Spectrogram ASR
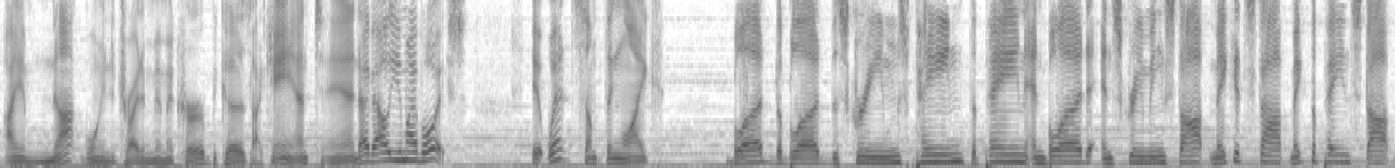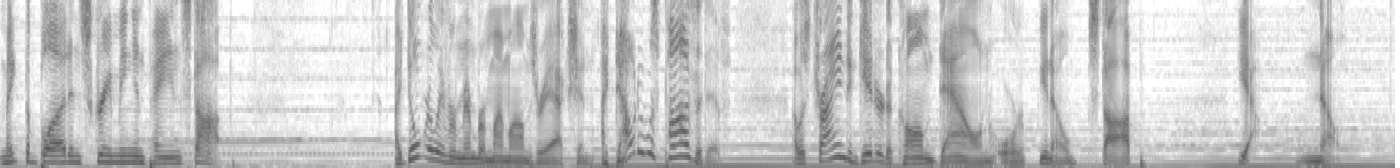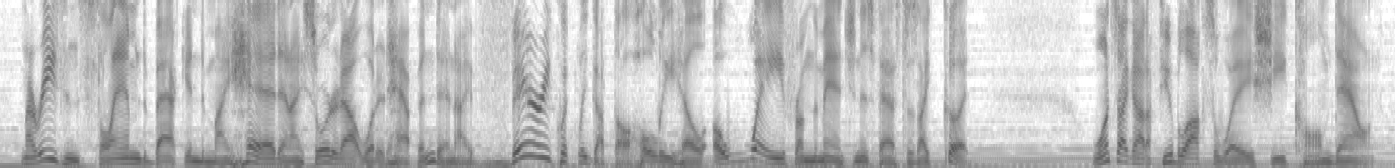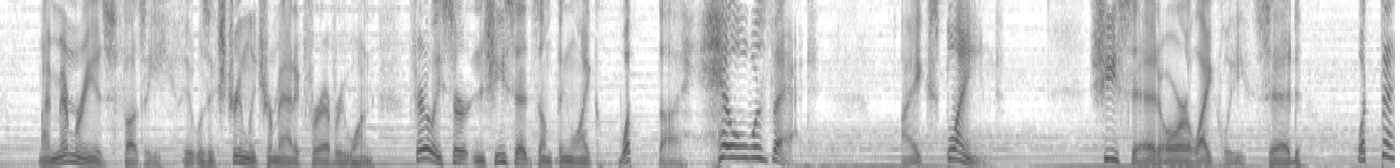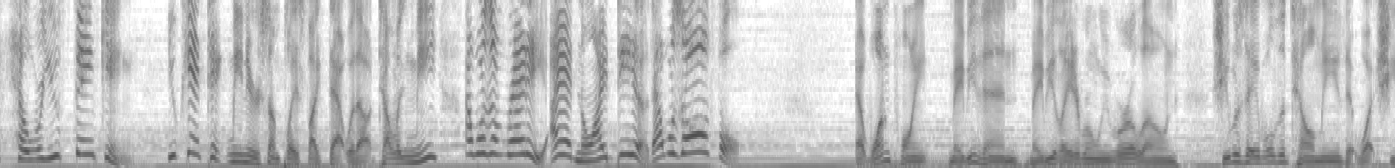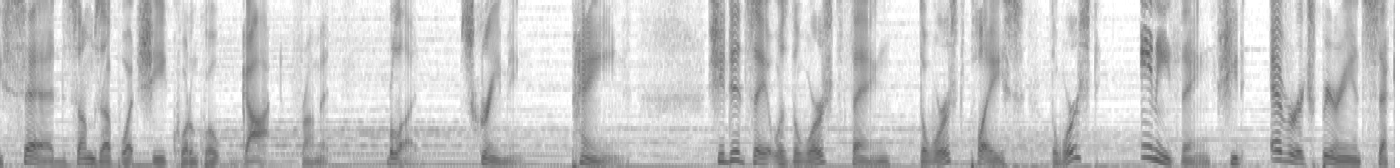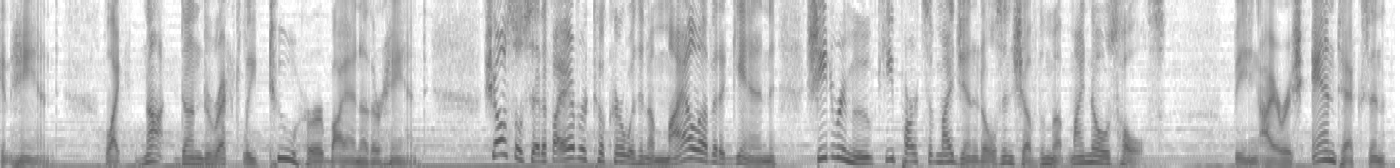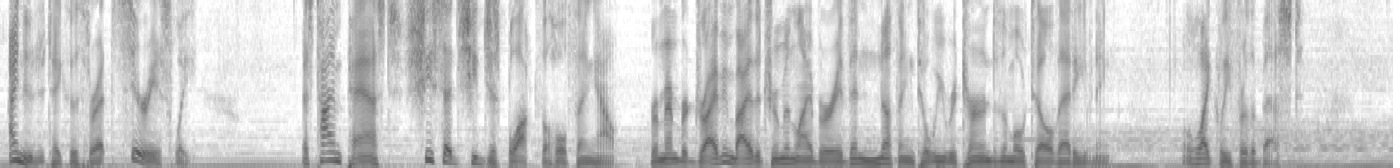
I am not going to try to mimic her because I can't, and I value my voice. It went something like blood, the blood, the screams, pain, the pain, and blood and screaming stop, make it stop, make the pain stop, make the blood and screaming and pain stop. I don't really remember my mom's reaction. I doubt it was positive. I was trying to get her to calm down or, you know, stop. Yeah, no. My reason slammed back into my head, and I sorted out what had happened, and I very quickly got the holy hell away from the mansion as fast as I could. Once I got a few blocks away, she calmed down. My memory is fuzzy. It was extremely traumatic for everyone. Fairly certain she said something like, What the hell was that? I explained. She said, or likely said, What the hell were you thinking? You can't take me near someplace like that without telling me. I wasn't ready. I had no idea. That was awful. At one point, maybe then, maybe later when we were alone, she was able to tell me that what she said sums up what she, quote unquote, got from it blood, screaming, pain. She did say it was the worst thing, the worst place, the worst anything she'd ever experienced secondhand, like not done directly to her by another hand. She also said if I ever took her within a mile of it again, she'd remove key parts of my genitals and shove them up my nose holes. Being Irish and Texan, I knew to take the threat seriously. As time passed, she said she'd just blocked the whole thing out. Remember driving by the Truman Library, then nothing till we returned to the motel that evening. Likely for the best.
